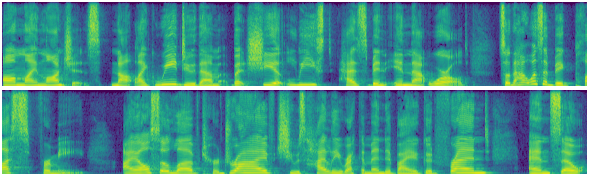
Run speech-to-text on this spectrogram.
online launches, not like we do them, but she at least has been in that world. So that was a big plus for me. I also loved her drive. She was highly recommended by a good friend. And so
